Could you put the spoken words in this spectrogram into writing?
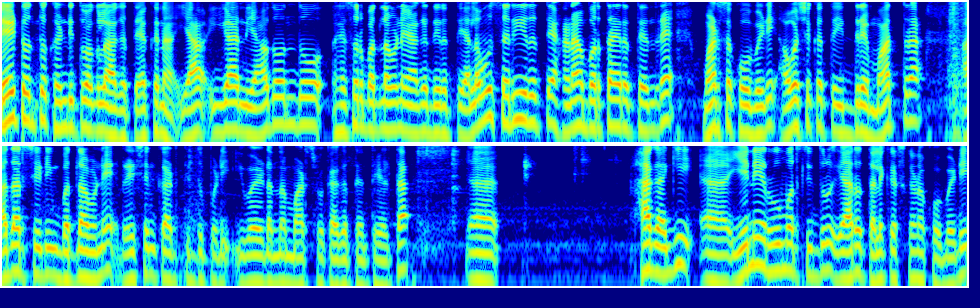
ಲೇಟ್ ಅಂತೂ ಖಂಡಿತವಾಗ್ಲೂ ಆಗುತ್ತೆ. ಯಾಕನ್ನ ಯಾ, ಈಗ ಯಾವುದೋ ಒಂದು ಹೆಸರು ಬದಲಾವಣೆ ಆಗೋದಿರುತ್ತೆ, ಎಲ್ಲವೂ ಸರಿ ಇರುತ್ತೆ, ಹಣ ಬರ್ತಾ ಇರುತ್ತೆ ಅಂದರೆ ಮಾಡ್ಸೋಕೆ ಹೋಗಬೇಡಿ. ಅವಶ್ಯಕತೆ ಇದ್ದರೆ ಮಾತ್ರ ಆಧಾರ್ ಸೀಡಿಂಗ್ ಬದಲಾವಣೆ, ರೇಷನ್ ಕಾರ್ಡ್ ತಿದ್ದುಪಡಿ ಇವೆರಡನ್ನು ಮಾಡಿಸ್ಬೇಕಾಗತ್ತೆ ಅಂತ ಹೇಳ್ತಾ ಹಾಗಾಗಿ ಏನೇ ರೂಮರ್ಸ್ ಇದ್ದರೂ ಯಾರೂ ತಲೆ ಕೆಡ್ಸ್ಕೊಳಕ್ಕೆ ಹೋಗಬೇಡಿ.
